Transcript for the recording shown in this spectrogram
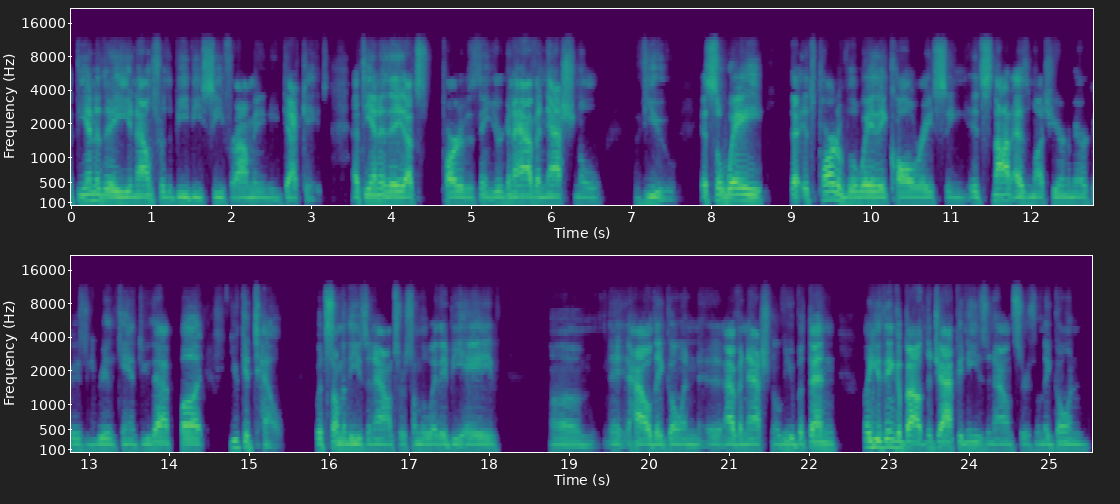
at the end of the day you announce for the bbc for how many decades at the end of the day that's part of the thing you're going to have a national view it's the way that it's part of the way they call racing. It's not as much here in America because you really can't do that, but you could tell with some of these announcers, some of the way they behave, um, eh, how they go and uh, have a national view. But then, like you think about the Japanese announcers when they go and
